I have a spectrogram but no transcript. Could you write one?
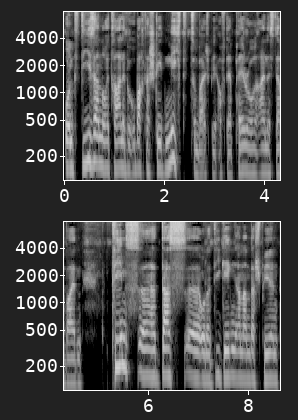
Und dieser neutrale Beobachter steht nicht zum Beispiel auf der Payroll eines der beiden Teams, äh, das äh, oder die gegeneinander spielen,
